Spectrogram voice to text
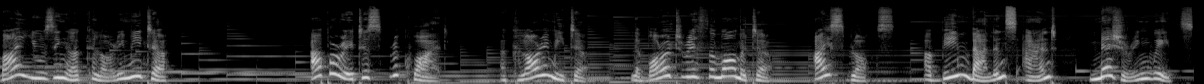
by using a calorimeter. Apparatus required a calorimeter, laboratory thermometer, ice blocks, a beam balance and measuring weights.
